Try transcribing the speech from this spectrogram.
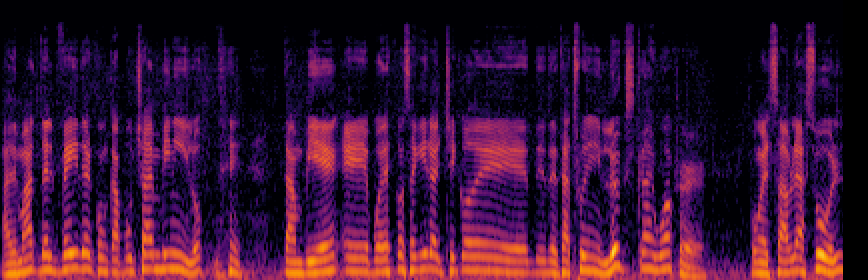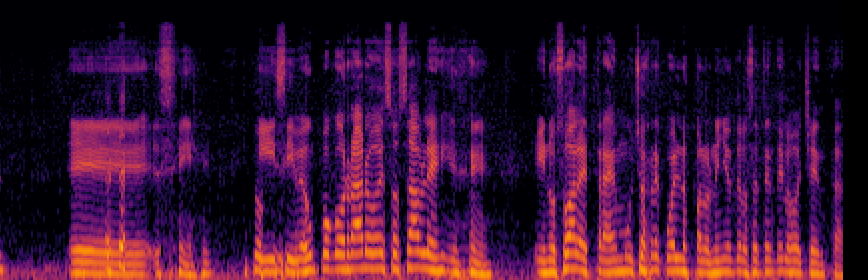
Además del Vader con capucha en vinilo, también eh, puedes conseguir al chico de, de, de Tatooine, Luke Skywalker, con el sable azul. Eh, sí. Y si ves un poco raro esos sables inusuales, traen muchos recuerdos para los niños de los 70 y los 80.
